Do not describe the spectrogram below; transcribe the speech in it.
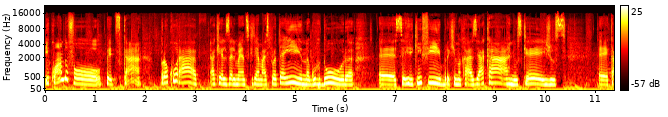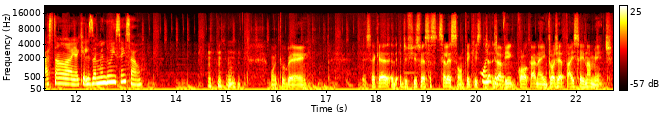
E quando for petiscar, procurar aqueles alimentos que tenham mais proteína, gordura, é, ser rico em fibra, que no caso é a carne, os queijos, é, castanha, aqueles amendoins sem sal. Muito bem. Esse aqui é, é difícil essa seleção, tem que já, já vir colocar, né, introjetar isso aí na mente.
